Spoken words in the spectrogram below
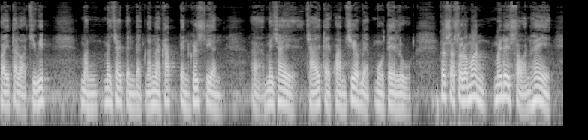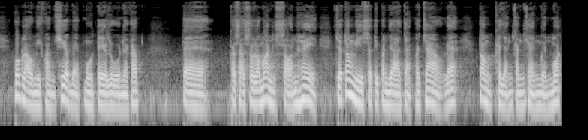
ไปตลอดชีวิต มันไม่ใช่เป็นแบบนั้นนะครับ เป็นคริสเตียน ไม่ใช่ใช้แต่ความเชื่อแบบมูเตลูกษัตริย์โซโลมอนไม่ได้สอนให้พวกเรามีความเชื่อแบบมูเตลูนะครับ แต่กษัตริย์โซโลมอนสอนให้จะต้องมีสติปัญญาจากพระเจ้า และต้องขยันขันแข็งเหมือนมด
